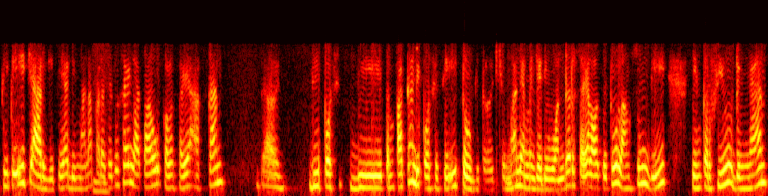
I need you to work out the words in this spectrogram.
VP HR gitu ya, di mana pada hmm. saat itu saya nggak tahu kalau saya akan uh, di posi, ditempatkan di posisi itu gitu. Cuman yang menjadi wonder saya waktu itu langsung di interview dengan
